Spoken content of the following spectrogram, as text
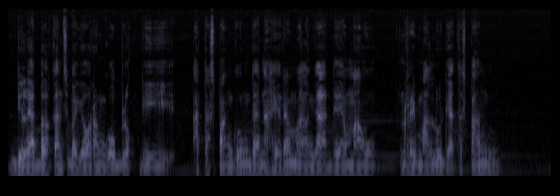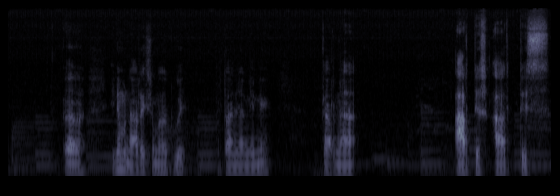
dilabelkan sebagai orang goblok di atas panggung dan akhirnya malah nggak ada yang mau nerima lu di atas panggung. Uh, ini menarik sih menurut gue pertanyaan ini. Karena artis-artis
